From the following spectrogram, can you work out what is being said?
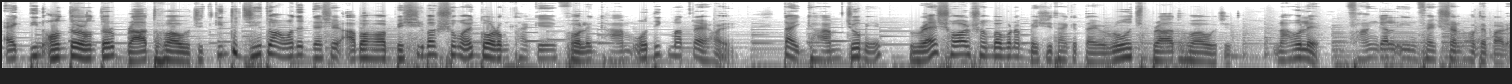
একদিন অন্তর অন্তর ব্রা ধোয়া উচিত। কিন্তু যেহেতু আমাদের দেশের আবহাওয়া বেশিরভাগ সময় গরম থাকে, ফলে ঘাম অধিক মাত্রায় হয়। তাই ঘাম জমে র্যাশ হওয়ার সম্ভাবনা বেশি থাকে, তাই রোজ ব্রা ধোয়া উচিত। না হলে ফাঙ্গাল ইনফেকশন হতে পারে।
